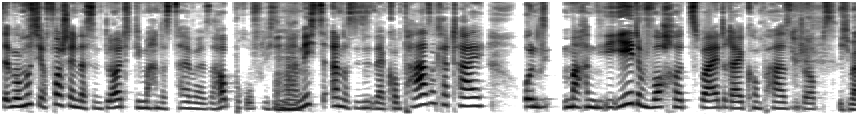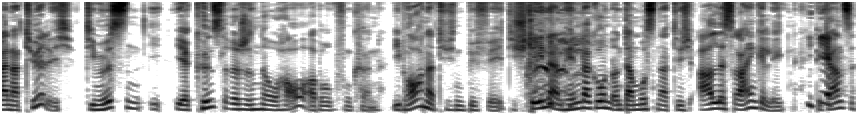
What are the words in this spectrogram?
man muss sich auch vorstellen, das sind Leute, die machen das teilweise hauptberuflich. Die machen nichts anderes. Die sind in der Komparsenkartei und machen jede Woche zwei, drei Komparsenjobs. Ich meine, natürlich, die müssen ihr künstlerisches Know-how abrufen können. Die brauchen natürlich ein Buffet. Die stehen da im Hintergrund und da muss natürlich alles reingelegt. Die ja. ganze,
